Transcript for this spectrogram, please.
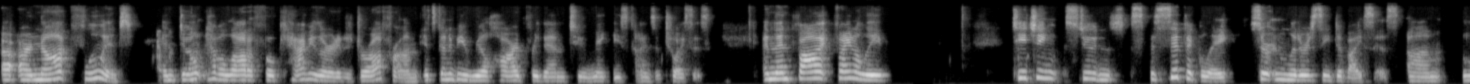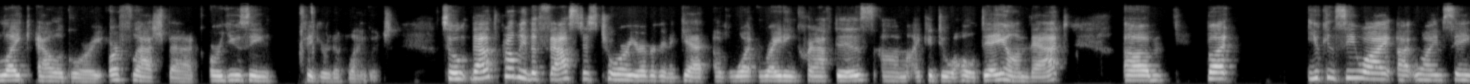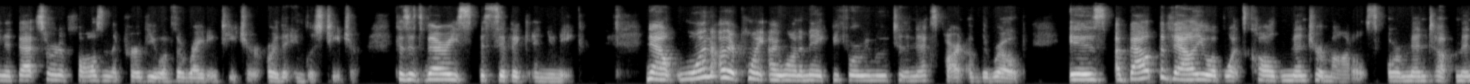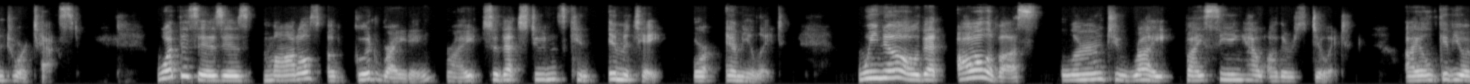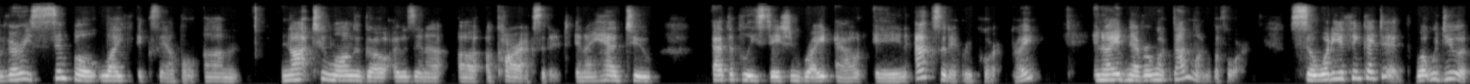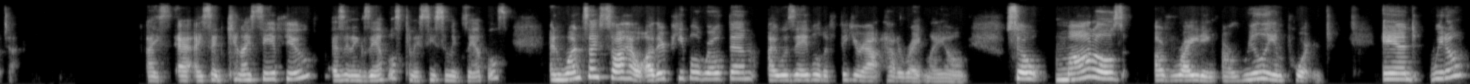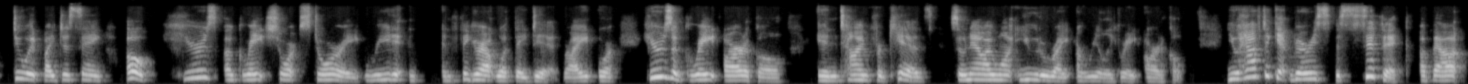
are not fluent and don't have a lot of vocabulary to draw from, it's gonna be real hard for them to make these kinds of choices. And then fi finally, teaching students specifically certain literacy devices um, like allegory or flashback or using figurative language. So that's probably the fastest tour you're ever going to get of what writing craft is. Um, I could do a whole day on that. Um, but you can see why, uh, why I'm saying that that sort of falls in the purview of the writing teacher or the English teacher, because it's very specific and unique. Now, one other point I want to make before we move to the next part of the rope is about the value of what's called mentor models or mentor, mentor text. What this is, is models of good writing, right? So that students can imitate or emulate. We know that all of us learn to write by seeing how others do it. I'll give you a very simple life example. Um, not too long ago, I was in a, a, a, car accident and I had to, at the police station, write out a, an accident report, right? And I had never done one before. So what do you think I did? What would you have done? I, I said, can I see a few as an examples? Can I see some examples? And once I saw how other people wrote them, I was able to figure out how to write my own. So models of writing are really important. And we don't do it by just saying, oh, here's a great short story, read it and, and figure out what they did, right? Or here's a great article in Time for Kids so now I want you to write a really great article. You have to get very specific about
